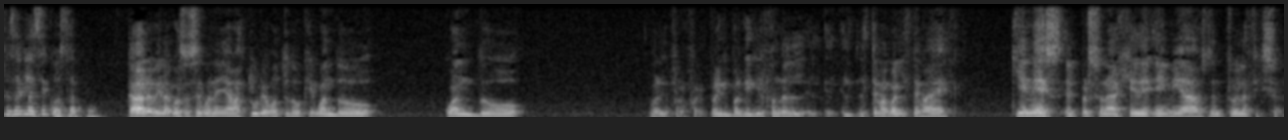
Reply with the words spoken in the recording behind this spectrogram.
Esa clase de cosas, pues. Claro, y la cosa se pone ya más turbia, ponte tú, que cuando cuando porque, porque, aquí el fondo el, el, tema cuál el tema es quién es el personaje de Amy Adams dentro de la ficción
